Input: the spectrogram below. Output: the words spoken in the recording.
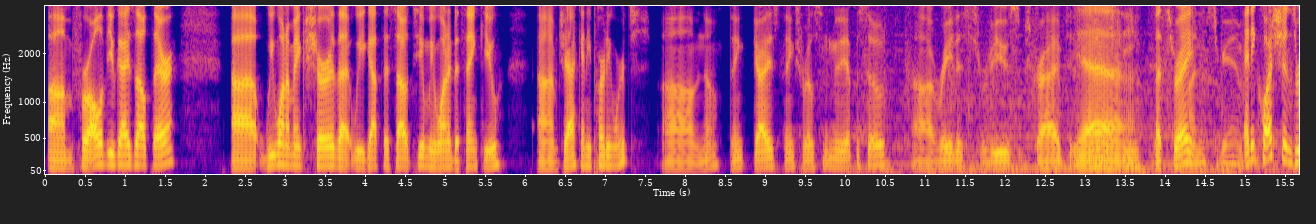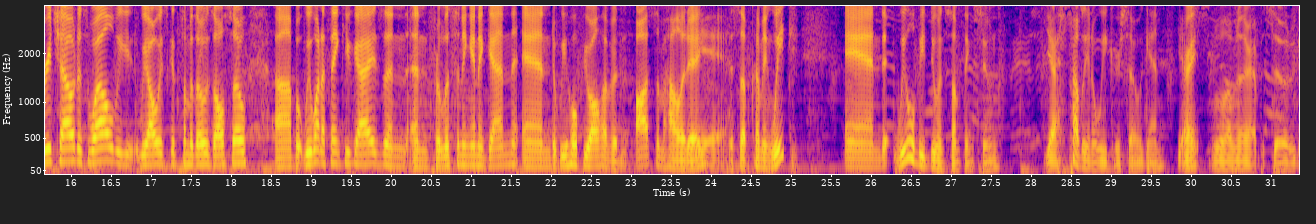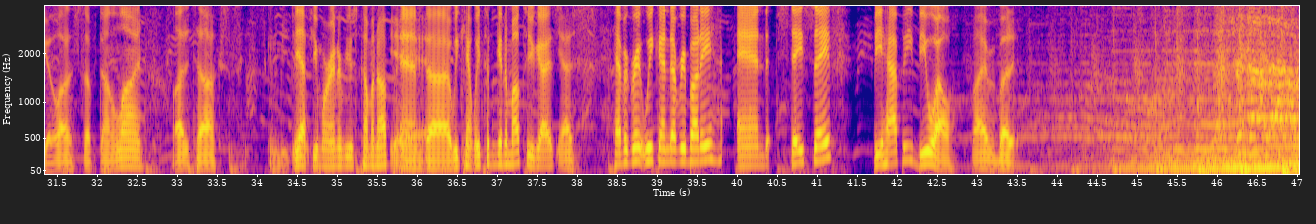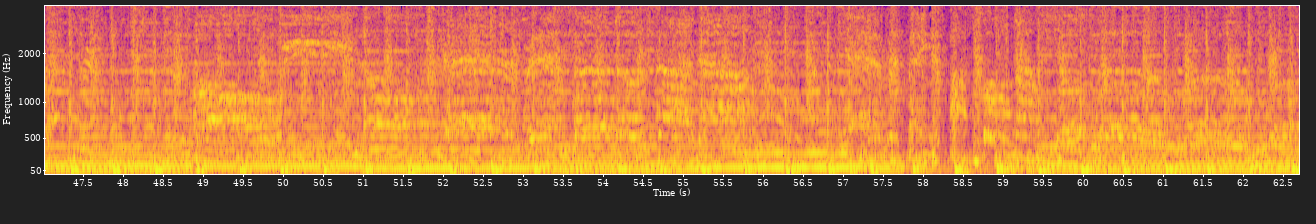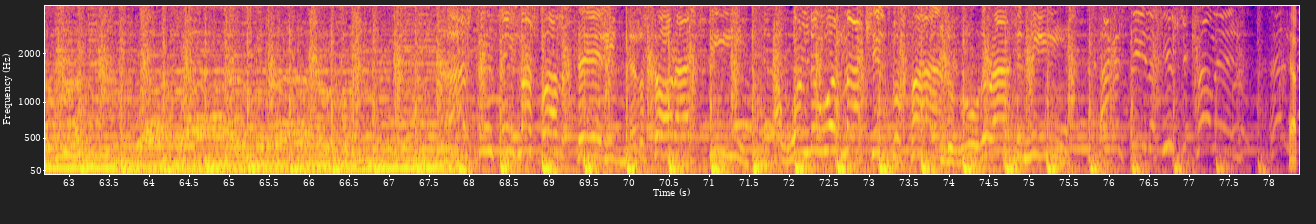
um, for all of you guys out there, uh, we want to make sure that we got this out to you, and we wanted to thank you. Um, Jack, any parting words? Um, no, thank guys. Thanks for listening to the episode. Uh, rate us, review, subscribe to the Yeah, that's right. on Instagram. Any questions, reach out as well. We we always get some of those also. Uh, but we want to thank you guys and, and for listening in again. And we hope you all have an awesome holiday Yeah. this upcoming week. And we will be doing something soon, Yes, probably in a week or so again. Yes, Right? we'll have another episode. We got a lot of stuff down the line, a lot of talks. It's, it's gonna be dope. Yeah, a few more interviews coming up, Yeah. and uh, we can't wait to get them out to you guys. Yes. Have a great weekend, everybody, and stay safe, be happy, be well. Bye, everybody.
